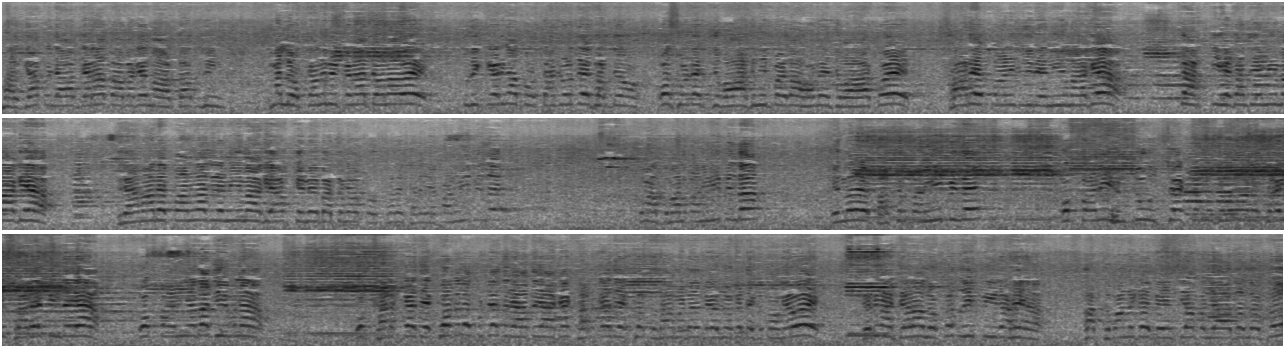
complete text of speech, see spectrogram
ਮਰ ਗਿਆ ਪੰਜਾਬ ਕਹਿਣਾ ਪਾਪਾ ਕੇ ਮਾਰਤਾ ਤੁਸੀਂ। ਮੈਂ ਲੋਕਾਂ ਨੂੰ ਵੀ ਕਹਿਣਾ ਚਾਹੁੰਦਾ ਓਏ। ਤੁਸੀਂ ਕਿਹੜੀਆਂ ਵੋਟਾਂ ਚੋਲਦੇ ਫਿਰਦੇ ਹੋ? ਉਹ ਤੁਹਾਡੇ ਜਵਾਕ ਨਹੀਂ ਪੈਦਾ ਹੋਣੇ, ਜਵਾਕ ਓਏ। ਸਾਰੇ ਪਾਣੀ ਚ ਰੇਨੀਅਮ ਆ ਗਿਆ। ਧਰਤੀ ਹੇਠਾਂ ਰੇਨੀਅਮ ਆ ਗਿਆ। ਦਰਿਆਵਾਂ ਦੇ ਪਾਣੀਆਂ ਚ ਰੇਨੀਅਮ ਆ ਗਿਆ। ਕਿਵੇਂ ਬਚਣਾ? ਪੁਲਿਸ ਵਾਲੇ ਖੜੇ ਪਾਣੀ ਨਹੀਂ ਪੀਂਦੇ। ਭਗਵੰਤ ਮਾਨ ਪਾਣੀ ਨਹੀਂ ਪੀਂਦਾ। ਇਹਨਾਂ ਦੇ ਫਸਲ ਪਾਣੀ ਨਹੀਂ ਪੀਂਦੇ। ਉਹ ਪਾਣੀ ਹਿੰਦੂ, ਸਿੱਖ, ਮੁਸਲਮਾਨ ਇਸਾਈ ਸਾਰੇ ਪੀਂਦੇ ਆ। ਉਹ ਪਾਣੀਆਂ ਦਾ ਜੀਵਨ ਆ। ਉਹ ਖੜ ਕੇ ਦੇਖੋ, ਅਗਲੇ ਬੁੱਢੇ ਦਰਿਆ ਤੇ ਆ ਕੇ ਖੜ ਕੇ ਦੇਖੋ ਦਸਾਂ ਮਿੰਟ ਵੇਖ ਲੋ ਕੇ ਡਿੱਗ ਪੋਗੇ? ਓਏ, ਜਿਹੜੀਆਂ ਜਰਾਂ ਲੋਕਾਂ ਤੁਸੀਂ ਪੀ ਰਹੇ ਆ, ਹੱਥ ਬੰਨ ਕੇ ਬੇਨਤੀਆਂ ਪੰਜਾਬ ਦੇ ਲੋਕੋ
